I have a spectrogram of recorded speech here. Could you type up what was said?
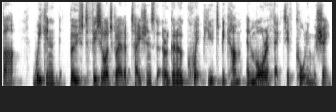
But we can boost physiological adaptations that are going to equip you to become a more effective cooling machine.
